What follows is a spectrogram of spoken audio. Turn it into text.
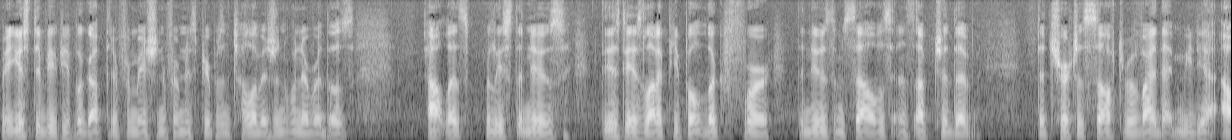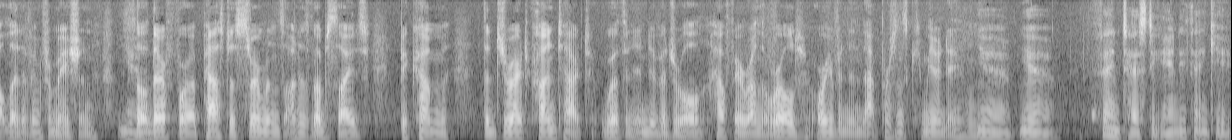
I mean, it used to be people got the information from newspapers and television whenever those outlets released the news. These days, a lot of people look for the news themselves, and it's up to the the church itself to provide that media outlet of information. Yeah. So, therefore, a pastor's sermons on his website become the direct contact with an individual halfway around the world, or even in that person's community. Yeah, yeah, fantastic, Andy. Thank you.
